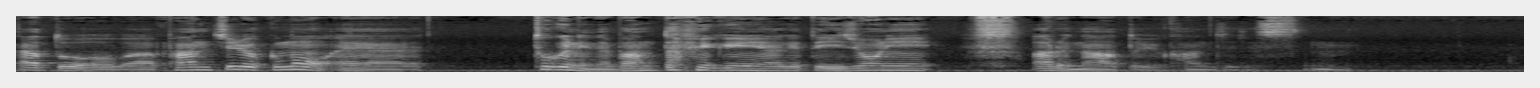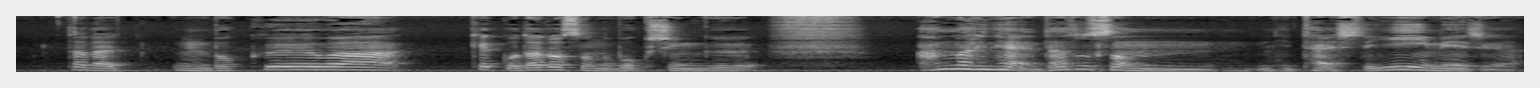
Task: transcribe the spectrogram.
あとはパンチ力も、えー、特にね、バンタム級に上げて異常にあるなという感じです。うん、ただ、うん、僕は結構ダドソンのボクシング、あんまりね、ダドソンに対していいイメージが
